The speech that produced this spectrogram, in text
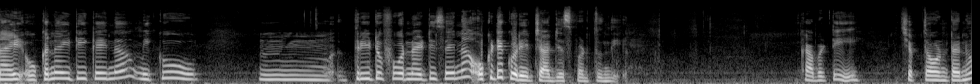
నై ఒక నైటీకైనా మీకు త్రీ టు ఫోర్ నైటీస్ అయినా ఒకటే కొరియర్ ఛార్జెస్ పడుతుంది. కాబట్టి చెప్తూ ఉంటాను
